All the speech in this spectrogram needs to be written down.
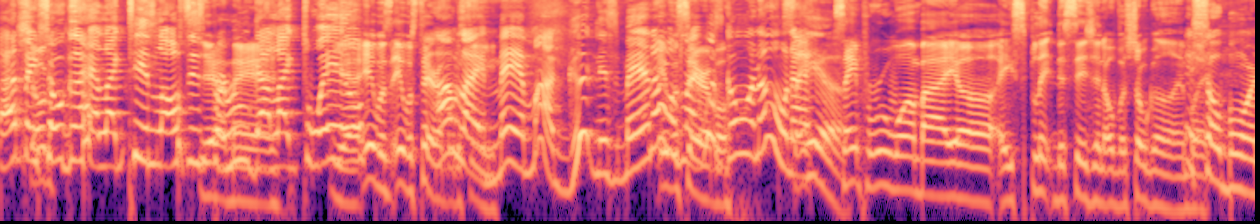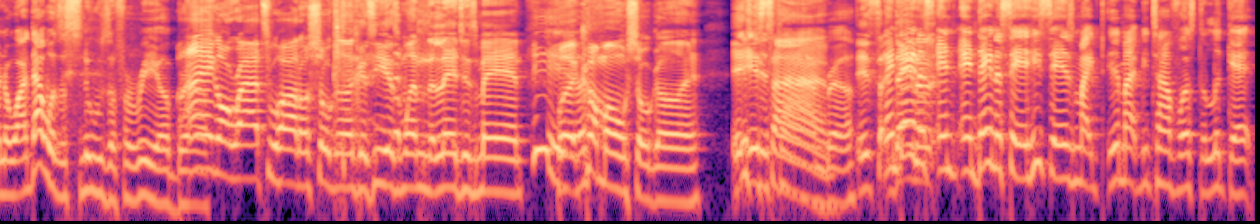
I think Shogun- Shogun had like 10 losses. Yeah, Preux man. got like 12. Yeah, it was it was terrible. I'm like, see. man, my goodness, man. I It was, was like, terrible. what's going on out here? Saint Preux won by uh, a split decision over Shogun. it's so boring to watch. That was a snoozer for real, bro. I ain't gonna ride too hard on Shogun because he is one of the legends, man. He but is. come on, Shogun. It- it's, it's, just time. bro. It's and Dana, Dana, and, and Dana said he says it might it might be time for us to look at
